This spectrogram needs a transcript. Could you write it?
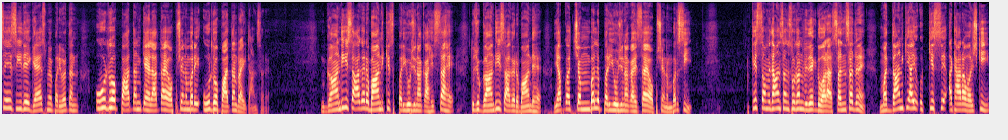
से सीधे गैस में परिवर्तन ऊर्ध्वपातन कहलाता है। ऑप्शन नंबर ए, ऊर्ध्वपातन, राइट आंसर है। गांधी सागर बाँध किस परियोजना का हिस्सा है? तो जो गांधी सागर बाँध है यह आपका चंबल परियोजना का हिस्सा है, ऑप्शन नंबर सी। किस संविधान संशोधन विधेयक द्वारा संसद ने मतदान की आयु 21 से 18 वर्ष की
